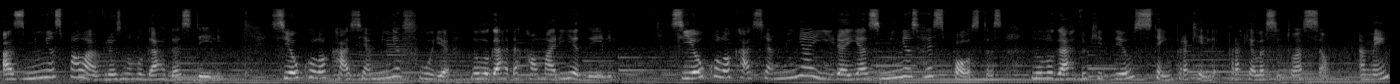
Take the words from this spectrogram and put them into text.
as minhas palavras no lugar das dele, se eu colocasse a minha fúria no lugar da calmaria dele se eu colocasse a minha ira e as minhas respostas no lugar do que Deus tem para aquela situação. Amém?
